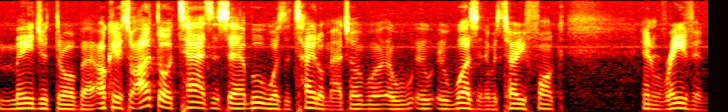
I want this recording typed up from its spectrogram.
Major throwback. Okay, so I thought Taz and Sabu was the title match. It, it, it wasn't. It was Terry Funk and Raven.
